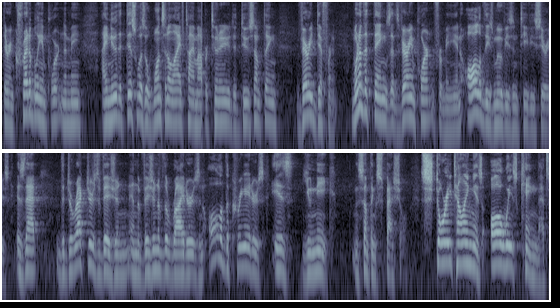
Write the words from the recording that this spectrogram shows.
They're incredibly important to me. I knew that this was a once in a lifetime opportunity to do something very different. One of the things that's very important for me in all of these movies and TV series is that the director's vision and the vision of the writers and all of the creators is unique and something special. Storytelling is always king. That's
